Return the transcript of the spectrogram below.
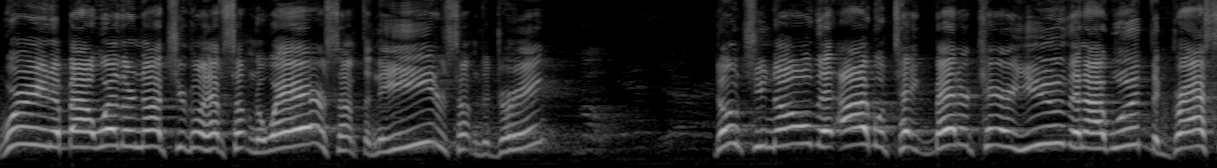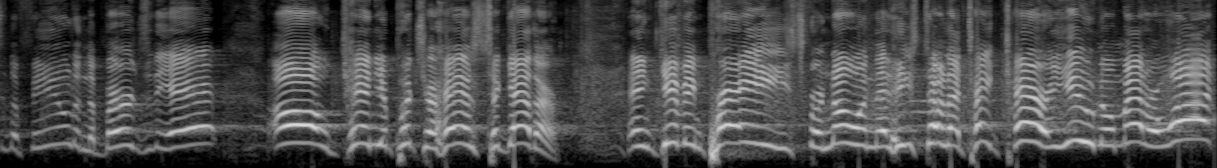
worrying about whether or not you're going to have something to wear, or something to eat, or something to drink. Don't you know that I will take better care of you than I would the grass of the field and the birds of the air? Oh, can you put your hands together and give him praise for knowing that he's going to take care of you no matter what?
